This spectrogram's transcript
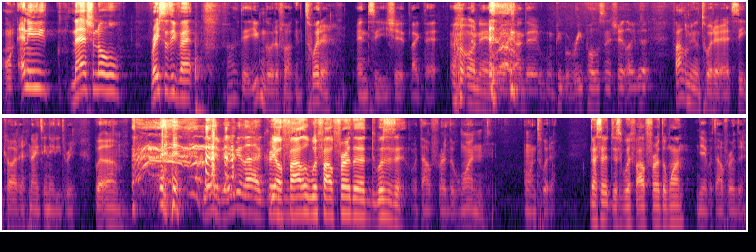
on any national racist event. Fuck that. You can go to fucking Twitter and see shit like that on there. like under when people repost and shit like that. Follow me on Twitter at C Carter nineteen eighty three. But um, yeah, man, it be a lot of crazy. Yo, follow without further. What is it? without further one on Twitter. That's it. Just without further one. Yeah, without further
